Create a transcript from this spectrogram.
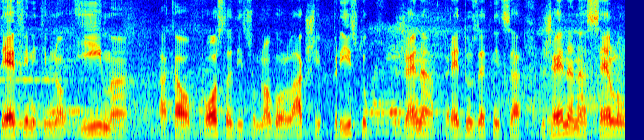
definitivno ima a kao posledicu mnogo lakši pristup žena preduzetnica, žena na selu,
